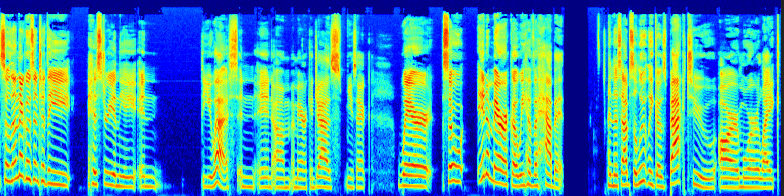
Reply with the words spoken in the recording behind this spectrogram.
so then there goes into the history in the in the US in in um American jazz music where so in America we have a habit and this absolutely goes back to our more like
